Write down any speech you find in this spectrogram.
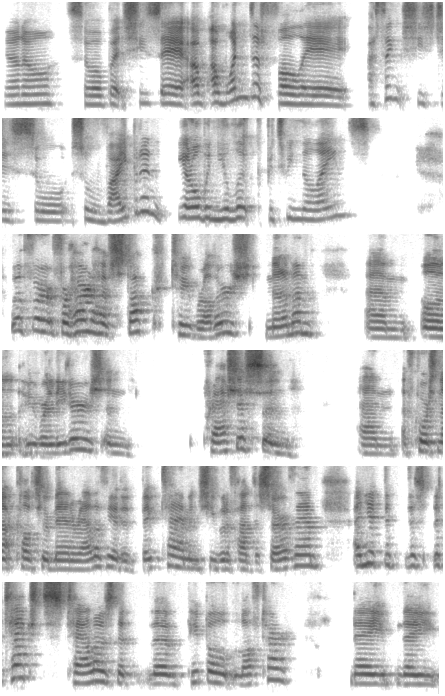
You know? So but she's uh, a, a wonderful uh, i think she's just so so vibrant you know when you look between the lines. Well for for her to have stuck two brothers minimum um, on who were leaders and precious and um, of course in that culture men are elevated big time and she would have had to serve them. And yet the, the, the texts tell us that the people loved her. They they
